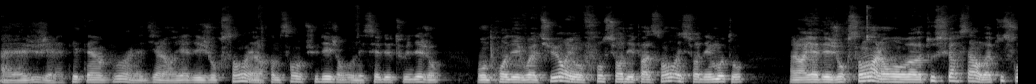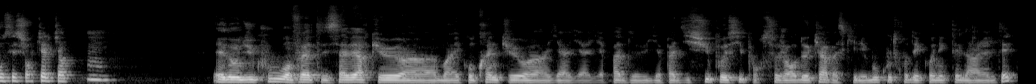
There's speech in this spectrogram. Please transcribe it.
À la juge, elle a pété un plomb, elle a dit alors il y a des jours sans, et alors comme ça on tue des gens, on essaie de tuer des gens. On prend des voitures et on fonce sur des passants et sur des motos. Alors il y a des jours sans, alors on va tous faire ça, on va tous foncer sur quelqu'un. Hmm. Et donc du coup, en fait, il s'avère que euh, bon, ils comprennent que euh, il y, a, y a- il y a pas de, y a pas d'issue possible pour ce genre de cas parce qu'il est beaucoup trop déconnecté de la réalité.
